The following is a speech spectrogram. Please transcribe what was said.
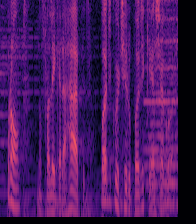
Pronto, não falei que era rápido? Pode curtir o podcast agora.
